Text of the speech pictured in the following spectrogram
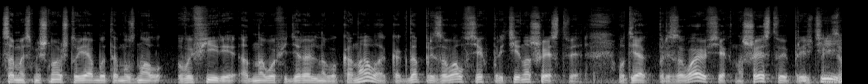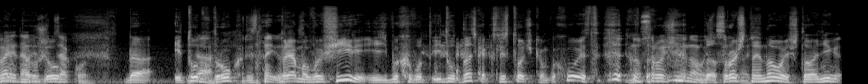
Самое смешное, что я об этом узнал в эфире одного федерального канала, когда призывал всех прийти на шествие. Вот я призываю всех на шествие прийти. Призывали я нарушить пойду. закон. Да, и тут Да, вдруг признаю. прямо в эфире и вот идут, знаете, как с листочком выходит. Ну, срочная новость Да, срочная новость, что они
